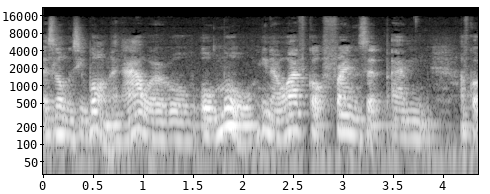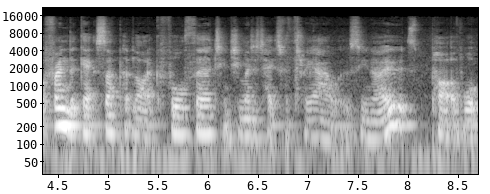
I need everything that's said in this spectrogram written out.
as long as you want, an hour or, or more. You know, I've got friends that, um, I've got a friend that gets up at like 4.30 and she meditates for three hours, you know, it's part of what,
